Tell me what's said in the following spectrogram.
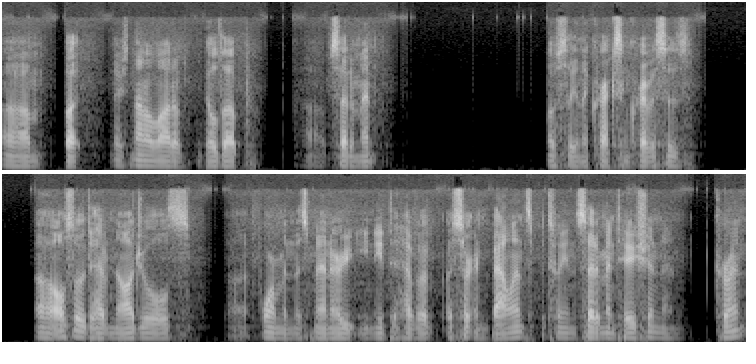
um, but there's not a lot of buildup of sediment, mostly in the cracks and crevices. Uh, also, to have nodules uh, form in this manner, you need to have a, a certain balance between sedimentation and current.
